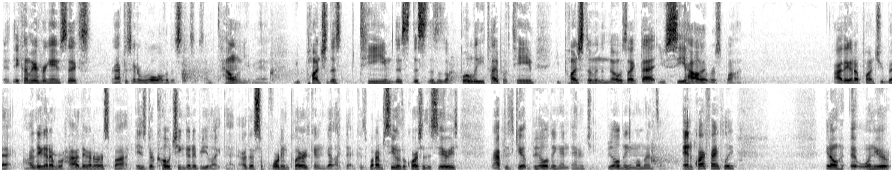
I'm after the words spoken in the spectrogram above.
If they come here for Game Six, Raptors going to roll over the Sixers. I'm telling you, man. You punch this team, this this this is a bully type of team. You punch them in the nose like that, you see how they respond. Are they going to punch you back? Are they going to how are they going to respond? Is their coaching going to be like that? Are their supporting players going to get like that? Because what I'm seeing over the course of the series, Raptors get building an energy, building momentum, and quite frankly, you know, when you're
